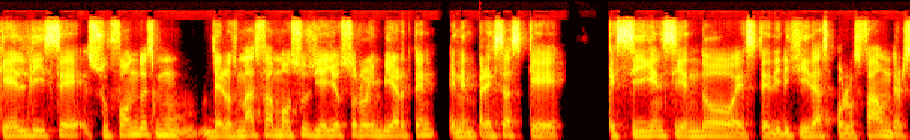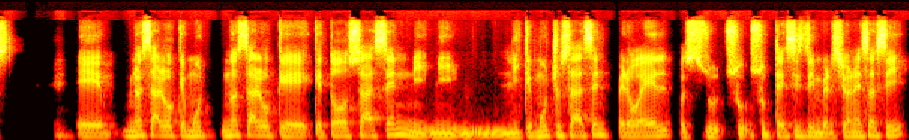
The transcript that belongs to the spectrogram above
que él dice su fondo es de los más famosos y ellos solo invierten en empresas que, que siguen siendo este, dirigidas por los founders. Eh, no es algo que no es algo que, todos hacen ni, que muchos hacen, pero él, pues su, su, tesis de inversión es así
